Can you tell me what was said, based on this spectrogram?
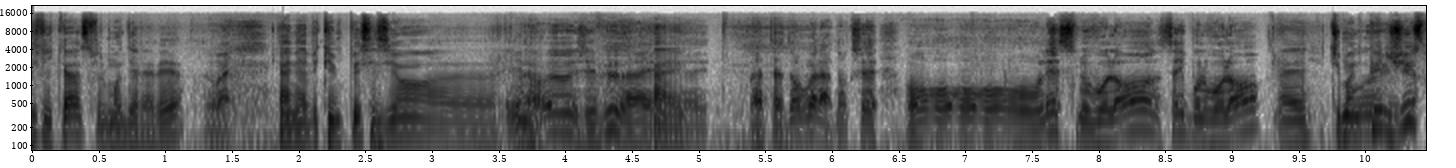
efficace sur le modèle AVR. ouais. Yani avec une précision euh, Ah, énorme. oui, oui, j'ai vu. hein, Ouais. ouais. Donc voilà, donc c'est- on, on- on- on laisse le volant, ça y est, le volant. Ouais, tu manipules juste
